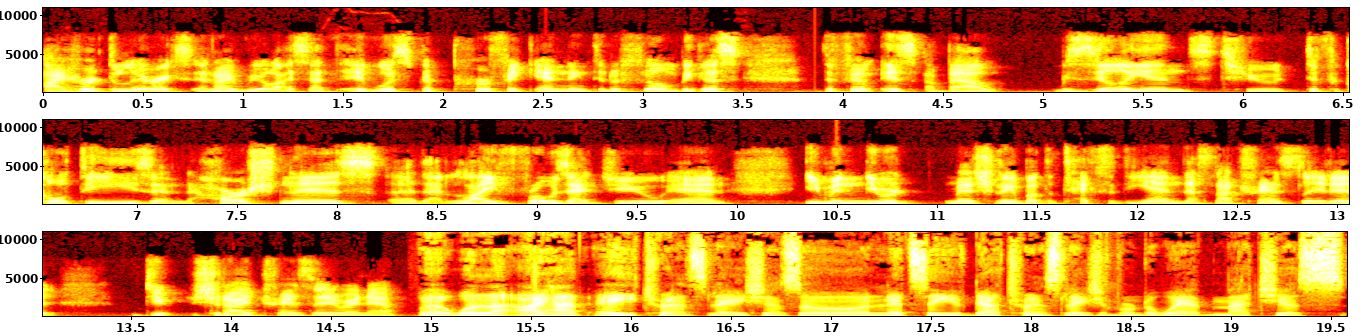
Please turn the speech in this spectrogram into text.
I heard the lyrics and I realized that it was the perfect ending to the film because the film is about resilience to difficulties and harshness uh, that life throws at you and even you were mentioning about the text at the end that's not translated do, should I translate it right now? Uh, well, I have a translation, so let's see if that translation from the web matches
